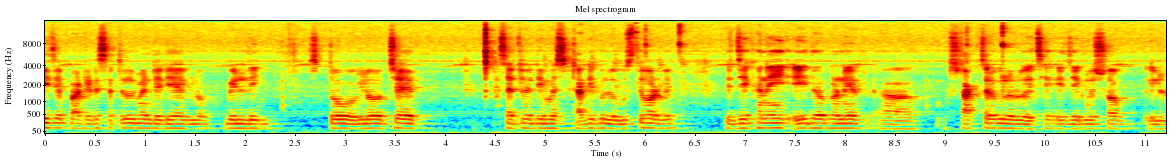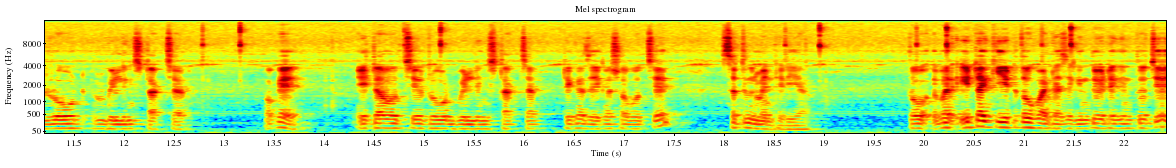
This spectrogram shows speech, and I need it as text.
এই যে পার্ট এটা সেটেলমেন্ট এরিয়া এগুলো বিল্ডিং তো এগুলো হচ্ছে স্যাটেলাইট ইমেজ স্টাডিগুলো বুঝতে পারবে যে যেখানে এই ধরনের স্ট্রাকচারগুলো রয়েছে, এই যেগুলো সব রোড বিল্ডিং স্ট্রাকচার ওকে এটা হচ্ছে রোড বিল্ডিং স্ট্রাকচার ঠিক আছে? এগুলো সব হচ্ছে সেটেলমেন্ট এরিয়া তো এবার এটা কি? এটা তো হোয়াইট আছে, কিন্তু এটা কিন্তু হচ্ছে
